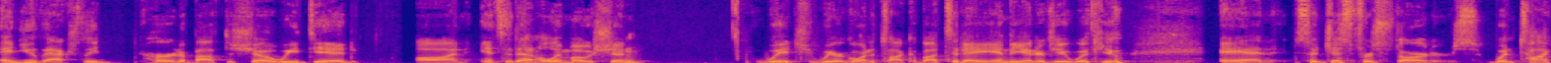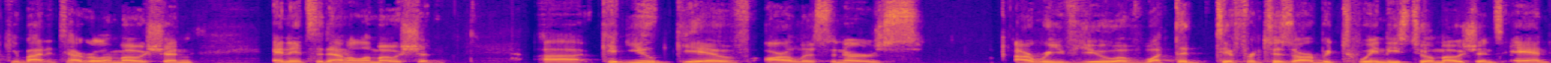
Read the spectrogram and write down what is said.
and you've actually heard about the show we did on incidental emotion which we're going to talk about today in the interview with you. And so, just for starters, when talking about integral emotion and incidental emotion, uh, can you give our listeners a review of what the differences are between these two emotions, and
